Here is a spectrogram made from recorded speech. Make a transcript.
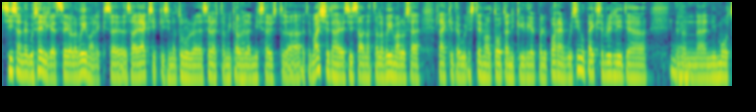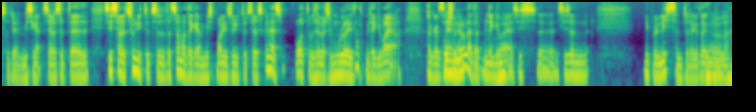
siis on nagu selge, et see ei ole võimalik, sa, sa jääksidki sinna turule seletama igaühele, miks sa just teda, tema asju ei taha ja siis sa annad talle võimaluse rääkida, kuidas tema toode on ikkagi tegelikult palju parem kui sinu päikseprillid ja mm -hmm. need on äh, nii moodsad ja mis iganes, selles, et äh, siis sa oled sunnitud seda sama tegema, mis ma olin sunnitud selles kõnes ootama, sellepärast et mul oli talt midagi vaja. aga kui See on sul ei ole talt midagi vaja, siis, siis on nii palju lihtsam sellega toime tulla.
